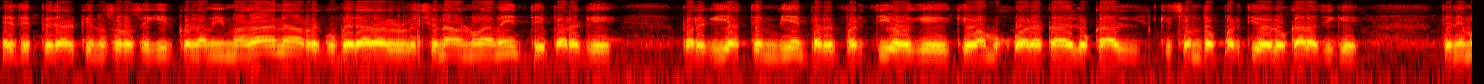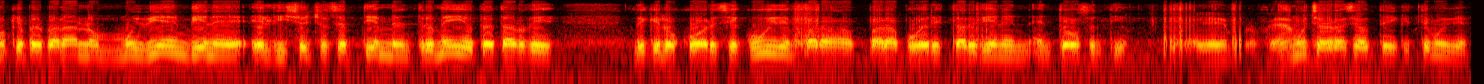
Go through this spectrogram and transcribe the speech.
es de esperar que nosotros seguir con la misma gana, recuperar a los lesionados nuevamente para que para que ya estén bien para el partido que, que vamos a jugar acá de local, que son dos partidos de local, así que tenemos que prepararnos muy bien, viene el 18 de septiembre entre medio, tratar de, de que los jugadores se cuiden para, para poder estar bien en, en todo sentido. Muchas gracias a usted, que esté muy bien.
